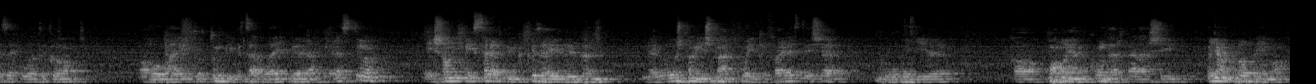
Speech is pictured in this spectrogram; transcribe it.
Ezek voltak, a, ahová jutottunk igazából egy példán keresztül, és amit még szeretnénk a közeljövőben megvalósítani, és már folyik a fejlesztése, hogy ha van olyan konvertálási, vagy olyan probléma,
